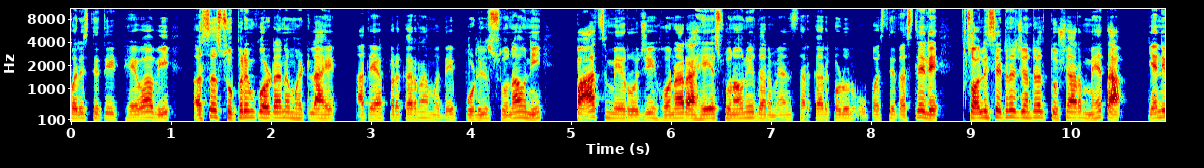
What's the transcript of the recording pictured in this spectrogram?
परिस्थिती ठेवावी असं सुप्रीम कोर्टानं म्हटलं आहे. आता या प्रकरणामध्ये पुढील सुनावणी पाच मे रोजी होणार आहे. सुनावणी दरम्यान सरकारकडून उपस्थित असलेले सॉलिसिटर जनरल तुषार मेहता यांनी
